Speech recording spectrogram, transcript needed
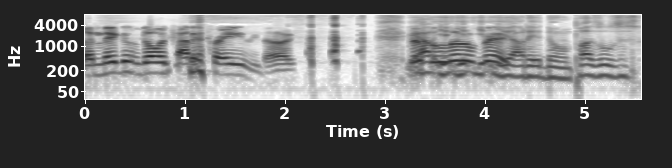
A nigga's going kind of crazy, dog. Just You out, a you- little you- bit. you out here doing puzzles.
